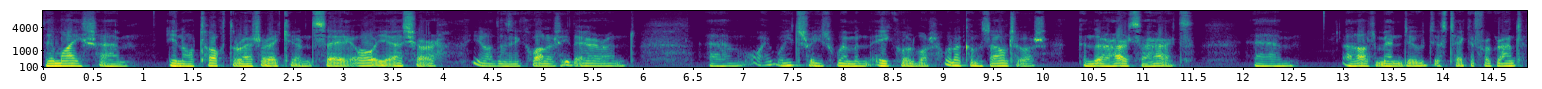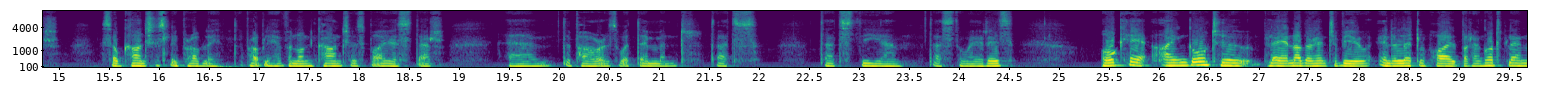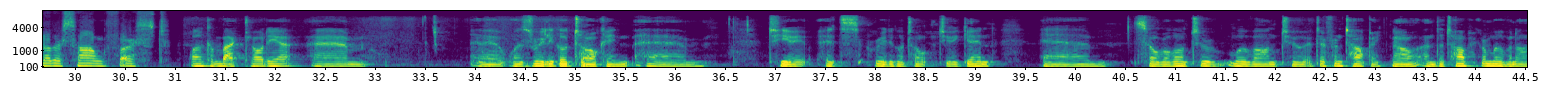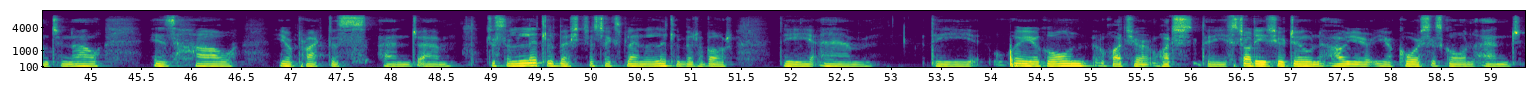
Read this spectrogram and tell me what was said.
they might, um, you know, talk the rhetoric and say, oh, yeah, sure, you know, there's equality there and um, we treat women equal, but when it comes down to it, in their hearts of hearts, um, a lot of men do just take it for granted subconsciously probably they probably have an unconscious bias that um, the power is with them and that's that's the um, that's the way it is. Okay, I'm going to play another interview in a little while, but I'm going to play another song first. Welcome back, Claudia. Um, uh, it was really good talking um, to you. It's really good talking to you again. Um, so we're going to move on to a different topic now, and the topic we're moving on to now is how your practice and um, just a little bit, just to explain a little bit about the um, the where you're going, what your what the studies you're doing, how your your course is going, and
